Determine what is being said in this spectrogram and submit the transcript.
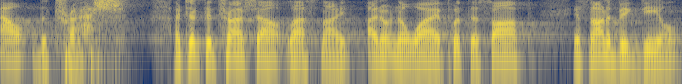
out the trash. I took the trash out last night. I don't know why I put this off. It's not a big deal.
